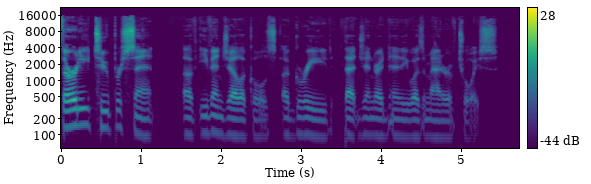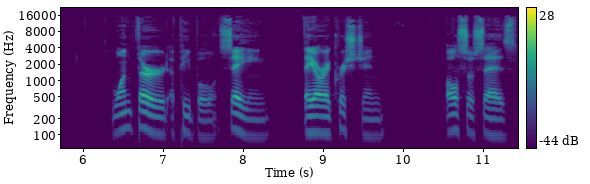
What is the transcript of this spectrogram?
32% of evangelicals agreed that gender identity was a matter of choice. One third of people saying they are a Christian also says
